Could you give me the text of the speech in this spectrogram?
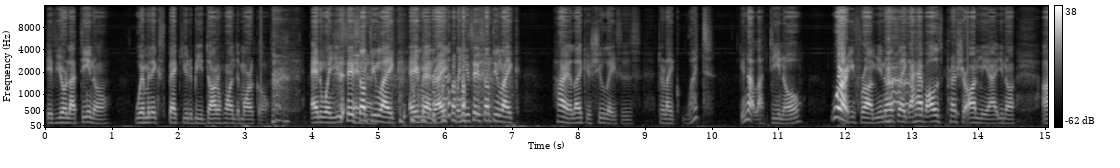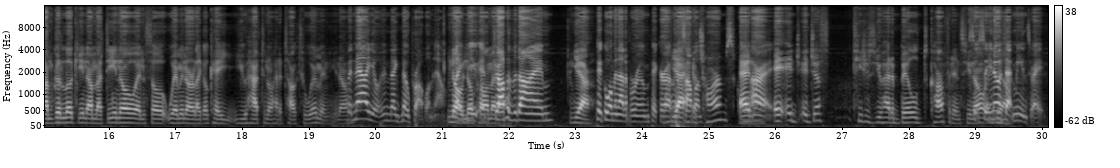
if you're Latino, women expect you to be Don Juan DeMarco, and when you say Amen. something like, "Amen," right? When you say something like, "Hi, I like your shoelaces." they're like, "What? You're not Latino. Where are you from?" You know, it's like I have all this pressure on me. I, you know, I'm good looking, I'm Latino, and so women are like, "Okay, you have to know how to talk to women." You know? but now you'll like no problem now. No, like, no you, problem at Drop all. of a dime, yeah. pick a woman out of a room, pick her up. Yeah. no It's like a charm school. And All right. it, it, it just teaches you how to build confidence. You know. so you and know what Yeah. that means, right?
